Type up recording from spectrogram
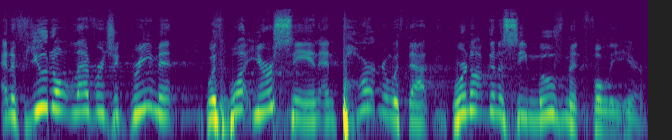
And if you don't leverage agreement with what you're seeing and partner with that, we're not going to see movement fully here.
